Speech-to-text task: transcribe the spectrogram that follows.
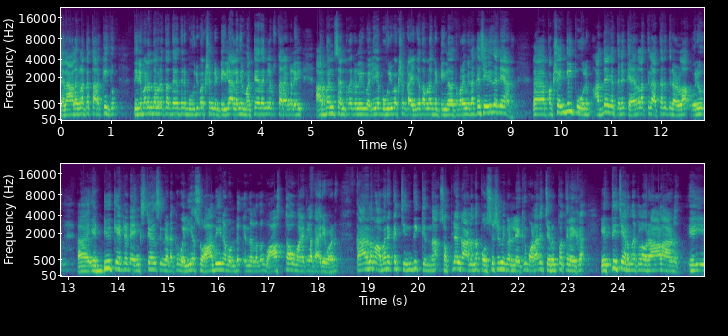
ചില ആളുകളൊക്കെ തർക്കിക്കും. തിരുവനന്തപുരത്ത് അദ്ദേഹത്തിന് ഭൂരിപക്ഷം കിട്ടിയില്ല അല്ലെങ്കിൽ മറ്റേതെങ്കിലും സ്ഥലങ്ങളിൽ അർബൻ സെന്ററുകളിൽ വലിയ ഭൂരിപക്ഷം കഴിഞ്ഞ തവണ കിട്ടിയില്ല എന്നൊക്കെ പറയും. ഇതൊക്കെ ശരി തന്നെയാണ്. പക്ഷേ എങ്കിൽ പോലും അദ്ദേഹത്തിന് കേരളത്തിൽ അത്തരത്തിലുള്ള ഒരു എഡ്യൂക്കേറ്റഡ് യങ്സ്റ്റേഴ്സിന്റെ ഇടയ്ക്ക് വലിയ സ്വാധീനമുണ്ട് എന്നുള്ളത് വാസ്തവമായിട്ടുള്ള കാര്യമാണ്. കാരണം അവരൊക്കെ ചിന്തിക്കുന്ന സ്വപ്നം കാണുന്ന പൊസിഷനുകളിലേക്ക് വളരെ ചെറുപ്പത്തിലേക്ക് എത്തിച്ചേർന്നിട്ടുള്ള ഒരാളാണ് ഈ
